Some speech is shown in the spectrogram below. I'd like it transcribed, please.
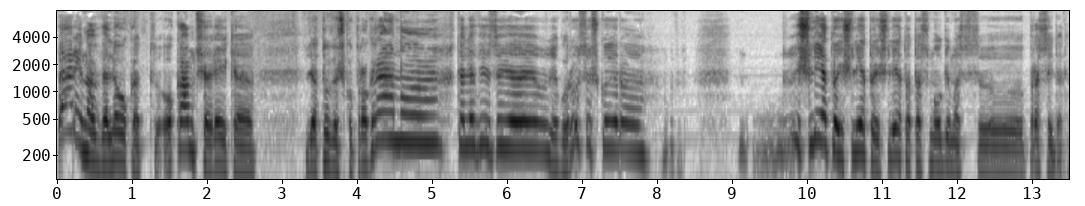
pereina vėliau, kad o kam čia reikia lietuviškų programų televizijoje, jeigu rusiškų yra. Iš lėto, iš lėto, iš lėto tas smaugimas prasideda.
